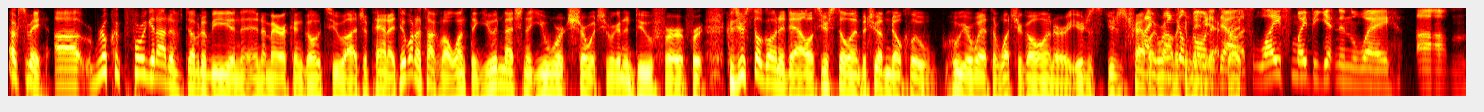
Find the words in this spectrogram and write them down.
Works for me. Uh, real quick before we get out of WWE and, and America and go to uh, Japan, I did want to talk about one thing. You had mentioned that you weren't sure what you were going to do for for because you're still going to Dallas, you're still in, but you have no clue who you're with or what you're going, or you're just you're just I traveling around think like I'm going maniac, to right? Dallas. Life might be getting in the way. Um,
